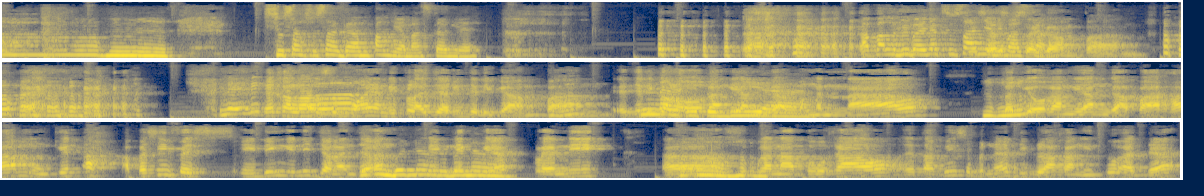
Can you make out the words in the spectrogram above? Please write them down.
Ah, hmm susah-susah gampang ya Mas Kang ya? Apa lebih banyak susahnya susah, nih Mas Kang? Susah gampang. nah ini ya kalau uh, semua yang dipelajarin jadi gampang. Ya, jadi nah, kalau orang dia. yang nggak mengenal, mm-hmm. bagi orang yang nggak paham mungkin ah apa sih face reading ini jangan-jangan mm, teknik ya klinik uh, mm-hmm. supranatural. Ya, tapi sebenarnya di belakang itu ada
